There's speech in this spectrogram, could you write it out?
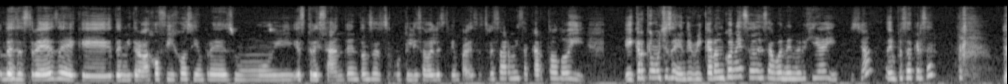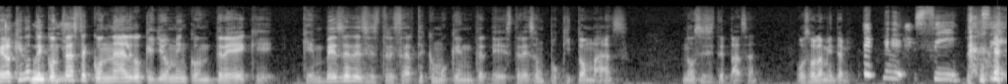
desestrés de que de mi trabajo fijo siempre es muy estresante, entonces utilizaba el stream para desestresarme y sacar todo y, y creo que muchos se identificaron con eso, esa buena energía y pues ya, empezó a crecer. Pero aquí no Muy te bien. encontraste con algo que yo me encontré que, que en vez de desestresarte como que entre- estresa un poquito más. No sé si te pasa o solamente a mí. Sí, sí,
